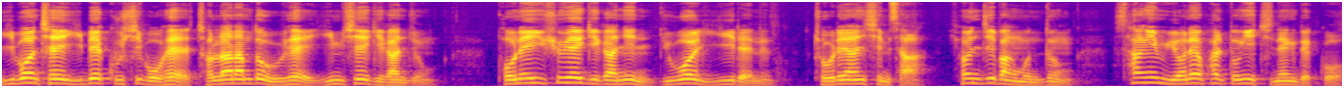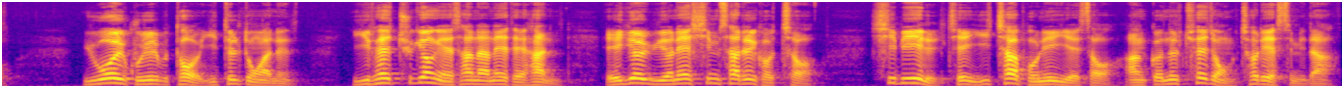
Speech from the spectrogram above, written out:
이번 제295회 전라남도 의회 임시회 기간 중 본회의 휴회 기간인 6월 2일에는 조례안 심사, 현지 방문 등 상임위원회 활동이 진행됐고 6월 9일부터 이틀 동안은 1회 추경 예산안에 대한 예결위원회 심사를 거쳐 12일 제2차 본회의에서 안건을 최종 처리했습니다.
